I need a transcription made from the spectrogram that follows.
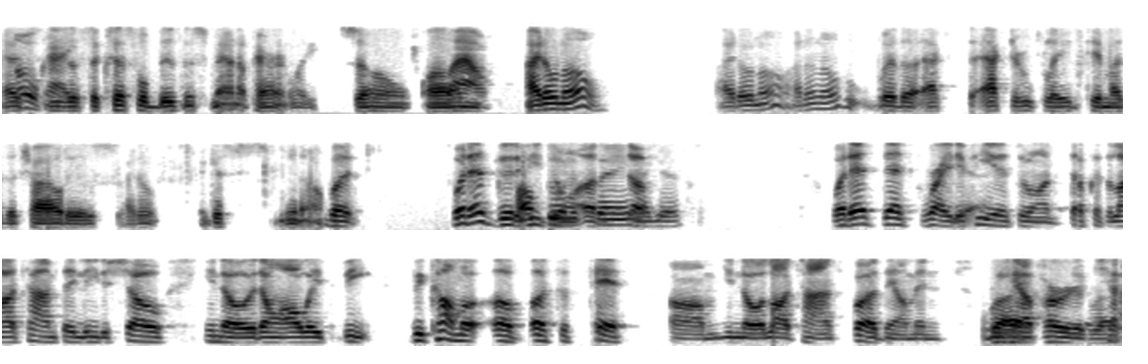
As okay. He's a successful businessman, apparently. So um, wow. I don't know. I don't know. I don't know who, where the, act, the actor who played Tim as a child is. I don't. I guess you know. But but that's good if he's doing, doing other thing, stuff. I guess. Well, that's that's great Yeah. if he is doing stuff because a lot of times they lead a show, you know, it don't always be become a a, a success. Um, you know, a lot of times for them, and we Right, have heard of right. child,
